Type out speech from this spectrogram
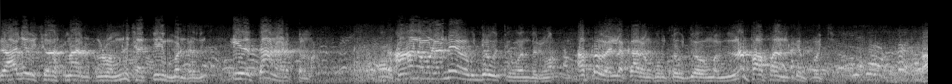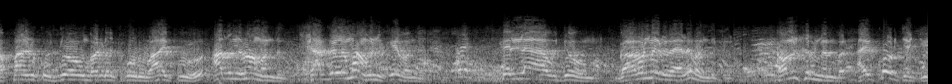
ராஜ விசுவாசமா இருக்கிறோம்னு சத்தியம் பண்றது. இதைத்தான் நடத்தலாம் ஆன உடனே உத்தியோகத்துக்கு வந்துடும் அப்ப வெள்ளக்காரன் கொடுத்த உத்தியோகம் வந்ததுன்னா பாப்பானுக்கே போச்சு. பாப்பானுக்கு உத்தியோகம் பண்றதுக்கு ஒரு வாய்ப்பு அதுல தான் வந்தது. சகலமும் அவனுக்கே வந்தது. எல்லா உத்தியோகமும் கவர்னர் வேலை வந்துட்டு council member high court judge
